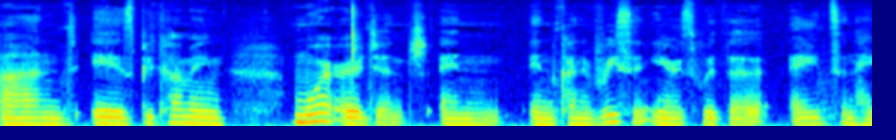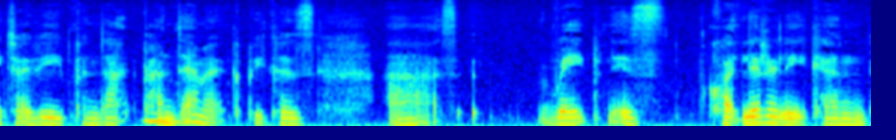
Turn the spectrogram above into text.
and is becoming more urgent in, in kind of recent years with the AIDS and HIV panda- mm. pandemic because uh, rape is quite literally can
